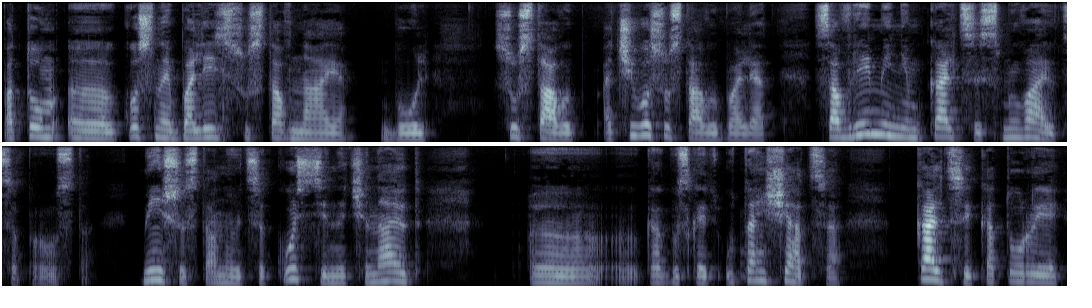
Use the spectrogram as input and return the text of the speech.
потом э, костная болезнь суставная боль, суставы. От чего суставы болят? Со временем кальций смываются просто. Меньше становятся кости, начинают, э, как бы сказать, утонщаться – кальций, который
